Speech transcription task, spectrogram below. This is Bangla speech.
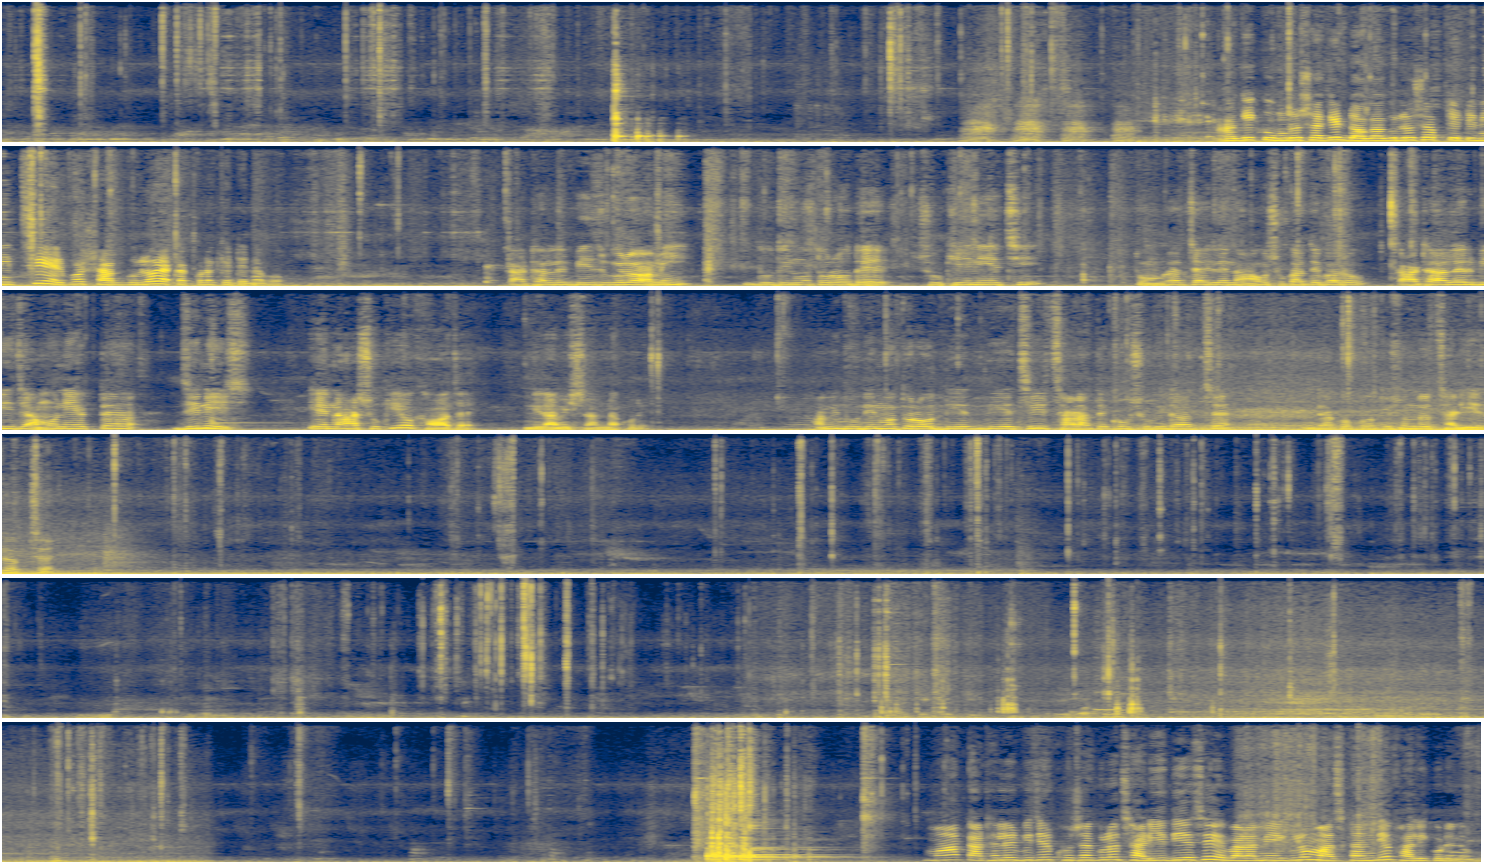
আগে কুমড়ো শাকের ডগাগুলো সব কেটে নিচ্ছি, এরপর শাকগুলো এক এক করে কেটে নেব। কাঁঠালের বীজগুলো আমি দুদিন মতো রোদে শুকিয়ে নিয়েছি। তোমরা চাইলে নাও শুকাতে পারো। কাঁঠালের বীজ এমনই একটা জিনিস, এ না শুকিয়েও খাওয়া যায় নিরামিষ রান্না করে। আমি দুদিন মতো রোদ দিয়ে দিয়েছি, ছাড়াতে খুব সুবিধা হচ্ছে। দেখো কত সুন্দর ছাড়িয়ে যাচ্ছে মা কাঁঠালের বীজের খোসাগুলো ছাড়িয়ে দিয়েছে, এবার আমি এগুলো মাঝখান দিয়ে ফালি করে নেব।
